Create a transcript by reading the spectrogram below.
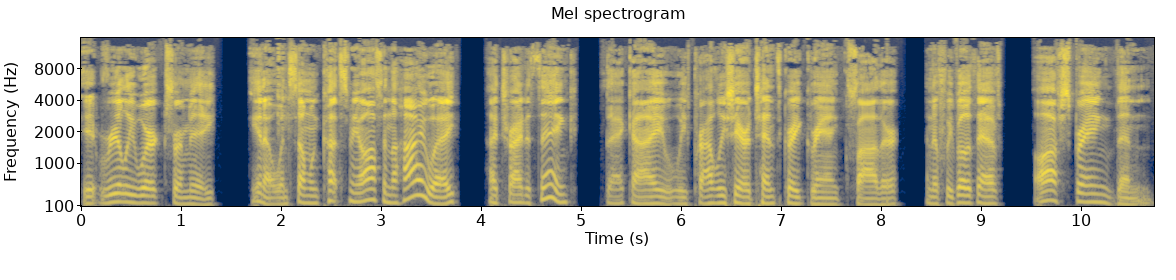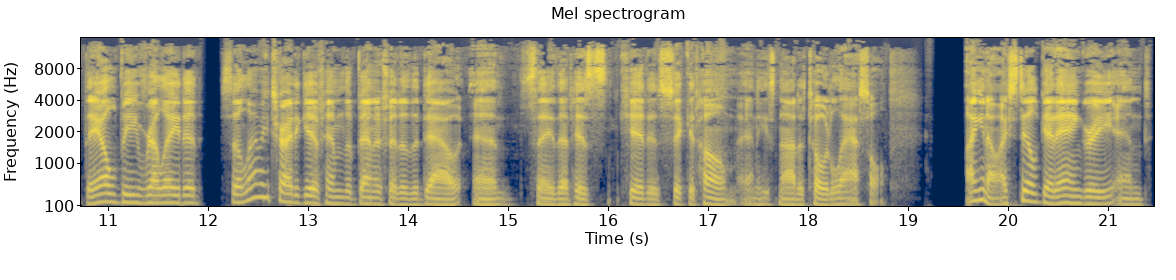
It really worked for me. you know, when someone cuts me off in the highway, I try to think that guy, we probably share a 10th great grandfather. And if we both have offspring, then they'll be related. So let me try to give him the benefit of the doubt and say that his kid is sick at home and he's not a total asshole. I, you know, I still get angry and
